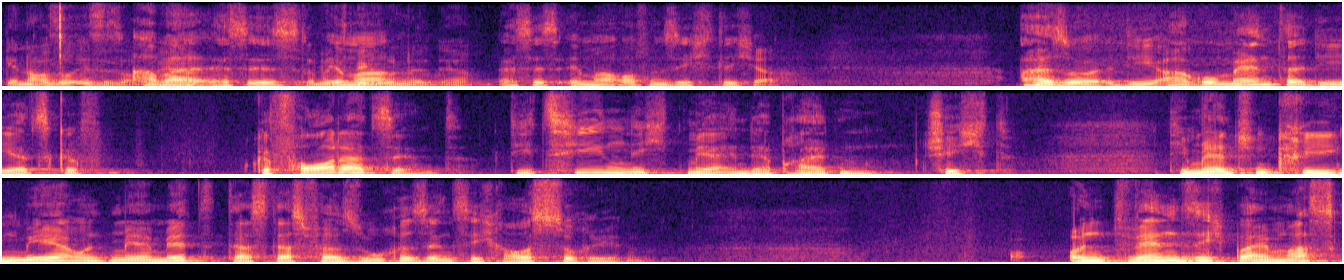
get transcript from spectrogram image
genau, so ist es auch. Aber ja. es, ist so immer, ja. es ist immer offensichtlicher. Also die Argumente, die jetzt gefordert sind, die ziehen nicht mehr in der breiten Schicht. Die Menschen kriegen mehr und mehr mit, dass das Versuche sind, sich rauszureden. Und wenn sich bei Musk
